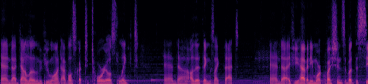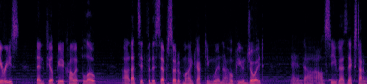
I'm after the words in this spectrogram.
and uh, download them if you want. I've also got tutorials linked and uh, other things like that. And uh, if you have any more questions about this series, then feel free to comment below. Uh, that's it for this episode of Minecrafting Win. I hope you enjoyed, and uh, I'll see you guys next time.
